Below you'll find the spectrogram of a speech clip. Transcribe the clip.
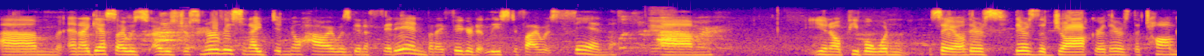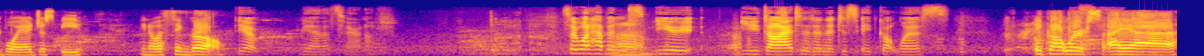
Um, and I guess I was I was just nervous and I didn't know how I was going to fit in, but I figured at least if I was thin, um, you know, people wouldn't say, "Oh, there's there's the jock or there's the tomboy." I'd just be, you know, a thin girl. Yeah, yeah, that's fair enough. So what happened? Um, you you dieted and it just it got worse it got worse. I uh,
